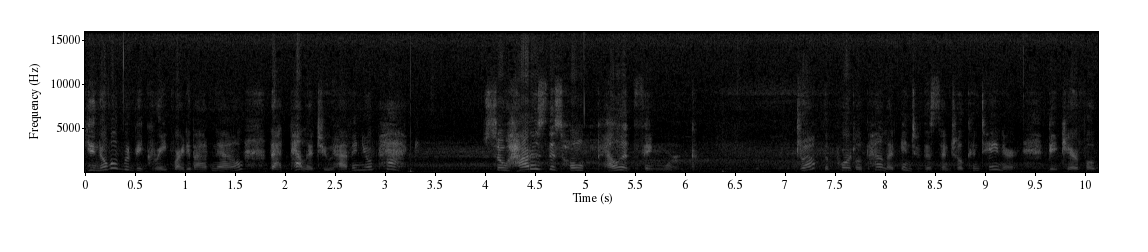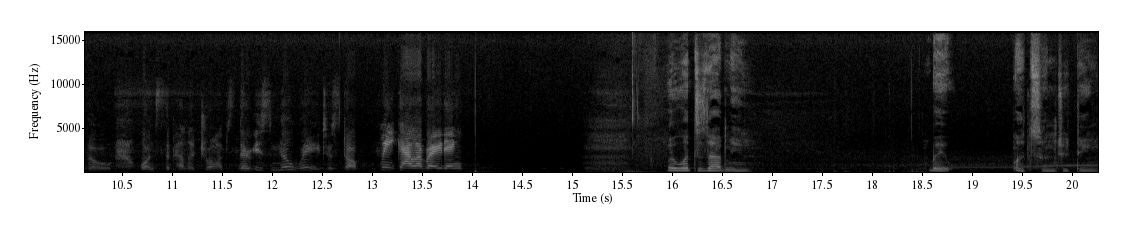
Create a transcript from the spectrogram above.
you know what would be great right about now? That pellet you have in your pack. So how does this whole pellet thing work? Drop the portal pellet into the central container. Be careful though. Once the pellet drops, there is no way to stop. Recalibrating. Wait, what does that mean? Wait, what's such a thing?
